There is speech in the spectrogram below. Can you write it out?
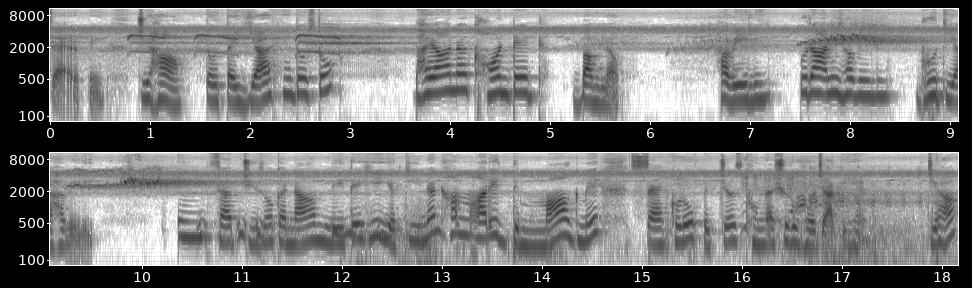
सैर पे। जी हाँ तो तैयार हैं दोस्तों? भयानक हॉन्टेड बंगला हवेली, पुरानी हवेली, भूतिया हवेली। इन सब चीज़ों का नाम लेते ही यकीनन हमारे दिमाग में सैकड़ों पिक्चर्स घूमना शुरू हो जाती हैं। जी हाँ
